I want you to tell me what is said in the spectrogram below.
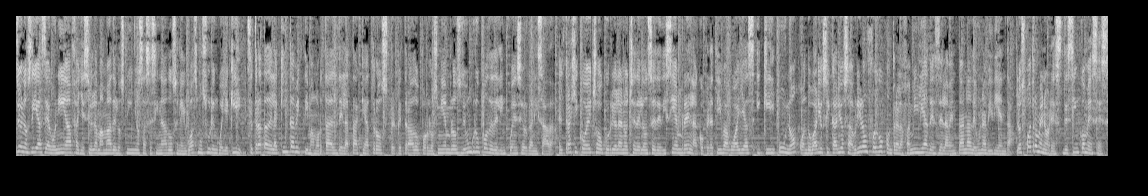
de unos días de agonía, falleció la mamá de los niños asesinados en el Guasmo Sur en Guayaquil. Se trata de la quinta víctima mortal del ataque atroz perpetrado por los miembros de un grupo de delincuencia organizada. El trágico hecho ocurrió la noche del 11 de diciembre en la cooperativa Guayas Iquil 1, cuando varios sicarios abrieron fuego contra la familia desde la ventana de una vivienda. Los cuatro menores, de 5 meses,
